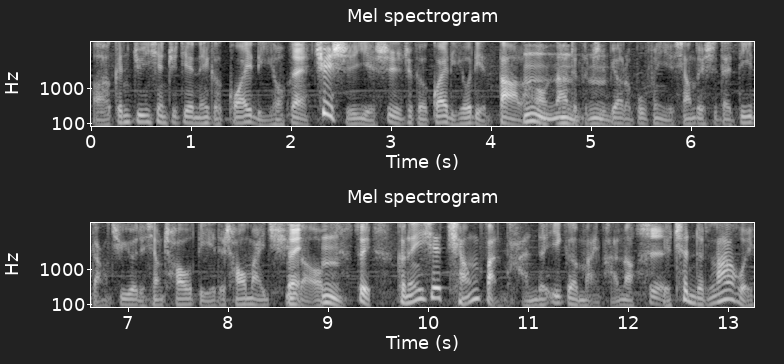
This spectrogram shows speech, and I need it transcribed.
呃跟均线之间的一个乖离哦，对，确实也是这个乖离有点大了哦。那这个指标的部分也相对是在低档区，有点像超跌的超卖区了哦。嗯。所以可能一些强反弹的一个买盘呢，是。也趁着拉回，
